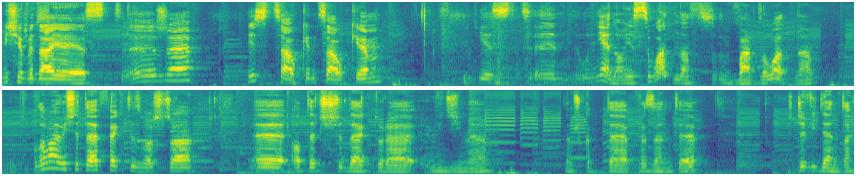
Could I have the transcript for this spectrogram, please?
mi się wydaje jest, y, że jest całkiem, całkiem. Jest, y, nie no, jest ładna, bardzo ładna. Podobają mi się te efekty, zwłaszcza y, o te 3D, które widzimy. Na przykład te prezenty. Dywidendach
